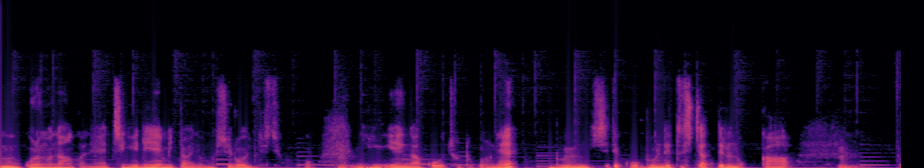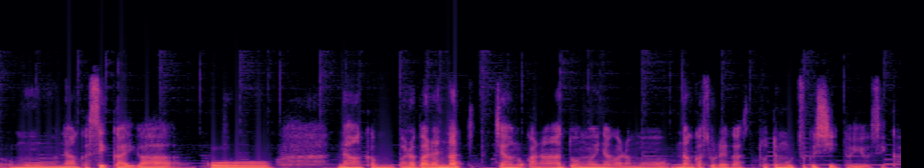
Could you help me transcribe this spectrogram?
うん。うん、これもなんかねちぎり絵みたいで面白いんですよ。こううん人間がこうちょっとこうね分子でこう分裂しちゃってるのか、うん。もうなんか世界がこうなんかもうバラバラになってっちゃうのかなと思いながらもなんかそれがとても美しいという世界。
